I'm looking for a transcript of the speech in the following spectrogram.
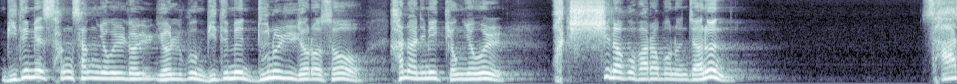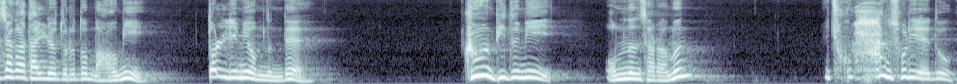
믿음의 상상력을 열고 믿음의 눈을 열어서 하나님의 경영을 확신하고 바라보는 자는 사자가 달려들어도 마음이 떨림이 없는데 그 믿음이 없는 사람은 조그만 소리에도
